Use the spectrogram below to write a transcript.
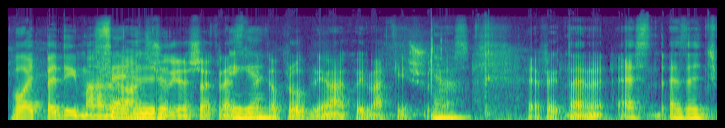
vagy pedig már Felül... olyan súlyosak lesznek Igen. a problémák, hogy már később lesz reflektálni. Ez, ez, egy,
